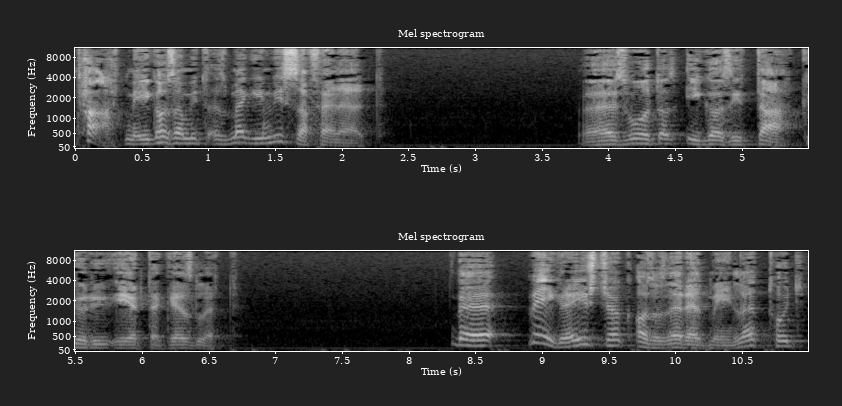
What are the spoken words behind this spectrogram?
Hát még az, amit ez megint visszafelelt. Ez volt az igazi tágkörű értekezlet. De végre is csak az az eredmény lett, hogy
